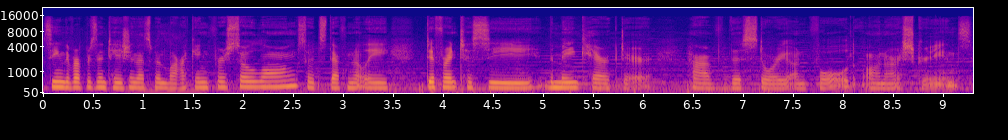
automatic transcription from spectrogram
seeing the representation that's been lacking for so long. So it's definitely different to see the main character have this story unfold on our screens.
